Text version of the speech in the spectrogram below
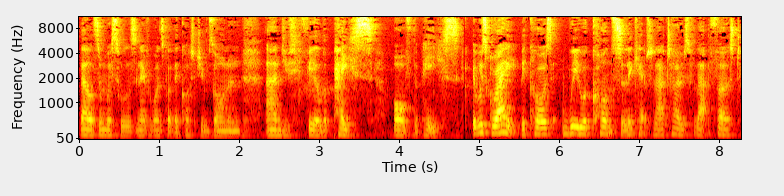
bells and whistles and everyone's got their costumes on and and you feel the pace of the piece. It was great because we were constantly kept on our toes for that first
